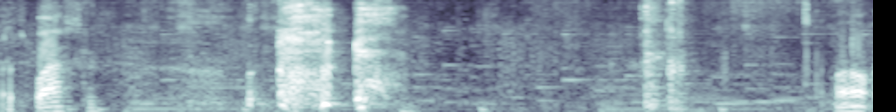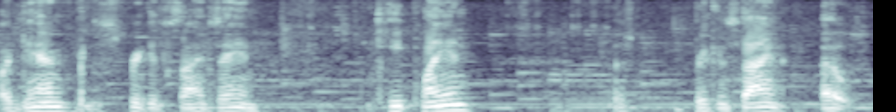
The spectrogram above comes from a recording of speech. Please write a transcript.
that's Blaster. well, again, this Freakenstein saying, keep playing. This Freakenstein out.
